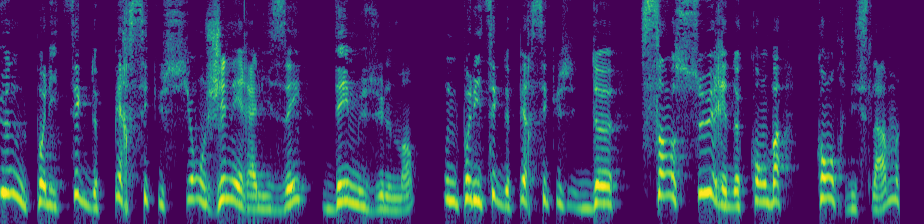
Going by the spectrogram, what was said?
une politique de persécution généralisée des musulmans, une politique de persécution, de censure et de combat contre l'islam.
